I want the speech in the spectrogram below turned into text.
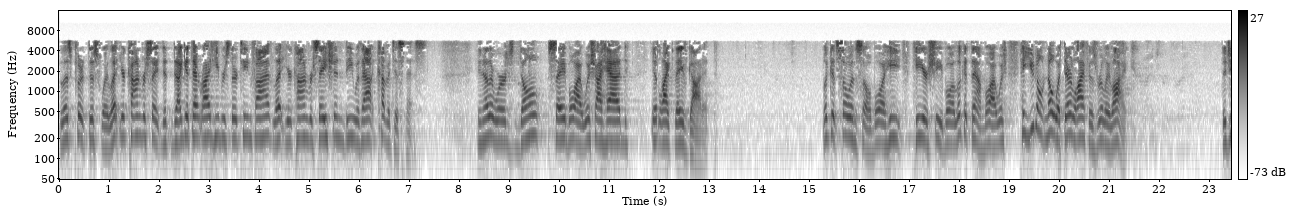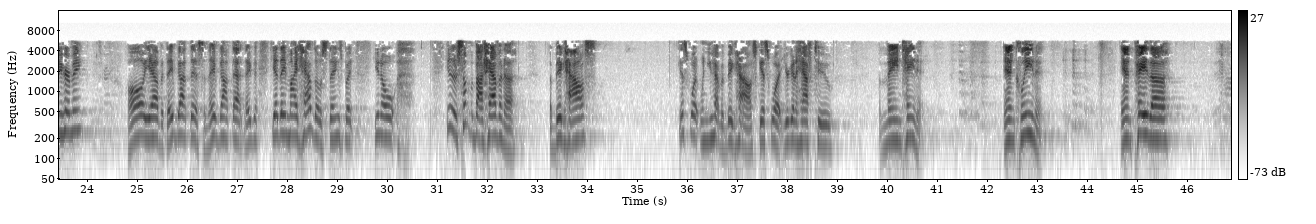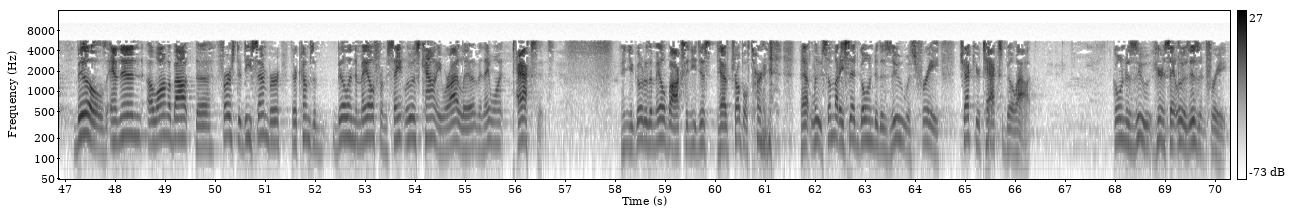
let's put it this way. Let your conversation, did, did I get that right? Hebrews 13:5. Let your conversation be without covetousness. In other words, don't say, boy, I wish I had it like they've got it. Look at so and so. Boy, he, he or she. Boy, look at them. Boy, I wish. Hey, you don't know what their life is really like. Did you hear me? Oh yeah, but they've got this and they've got that. They've got, yeah, they might have those things, but you know, you know, there's something about having a a big house. Guess what? When you have a big house, guess what? You're going to have to maintain it and clean it and pay the bills. And then along about the 1st of December, there comes a bill in the mail from St. Louis County where I live and they want taxes and you go to the mailbox and you just have trouble turning that loose. Somebody said going to the zoo was free. Check your tax bill out. Going to the zoo here in St. Louis isn't free.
